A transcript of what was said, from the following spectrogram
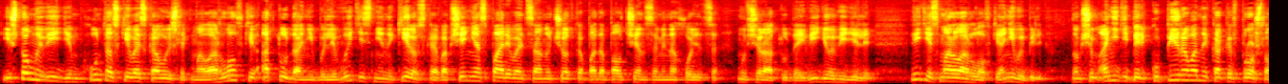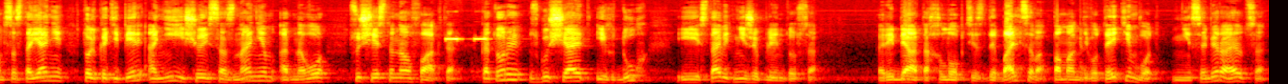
И что мы видим? Хунтовские войска вышли к Малоорловке, оттуда они были вытеснены. Кировская вообще не оспаривается, оно четко под ополченцами находится. Мы вчера оттуда и видео видели. Видите, с Малоорловки они выбили. В общем, они теперь купированы, как и в прошлом состоянии, только теперь они еще и сознанием одного существенного факта, который сгущает их дух и ставит ниже плинтуса. Ребята, хлопцы с Дебальцева, помогли вот этим вот, не собираются.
